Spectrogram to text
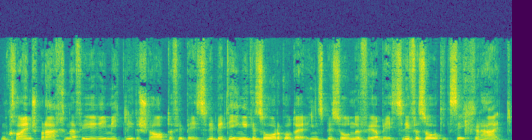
und kann entsprechend auch für ihre Mitgliederstaaten für bessere Bedingungen sorgen oder insbesondere für eine bessere Versorgungssicherheit.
